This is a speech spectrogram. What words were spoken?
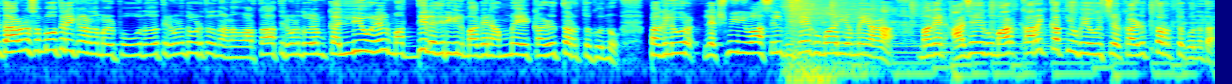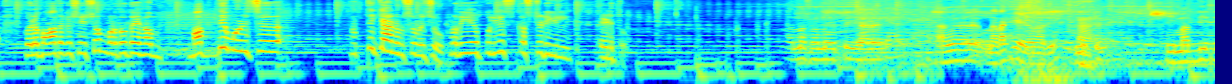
ഒരു ദാരുണ സംഭവത്തിലേക്കാണ് നമ്മൾ പോകുന്നത്. തിരുവനന്തപുരത്ത് നിന്നാണ് വാർത്ത. തിരുവനന്തപുരം കല്ലിയൂരിൽ മദ്യലഹരിയിൽ മകൻ അമ്മയെ കഴുത്തറുത്ത് കൊന്നു പകലൂർ ലക്ഷ്മി നിവാസിൽ വിജയകുമാരി അമ്മയാണ് മകൻ അജയകുമാർ കറിക്കത്തി ഉപയോഗിച്ച് കഴുത്തറുത്ത് കൊന്നത് കൊലപാതക ശേഷം മൃതദേഹം മദ്യമൊഴിച്ച് കത്തിക്കാനും ശ്രമിച്ചു. പ്രതിയെ പോലീസ് കസ്റ്റഡിയിൽ എടുത്തു. വന്ന സമയത്ത് ഇയാൾ അങ്ങ് നടക്കുകയായിരുന്നു ആദ്യം. ഈ മദ്യം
